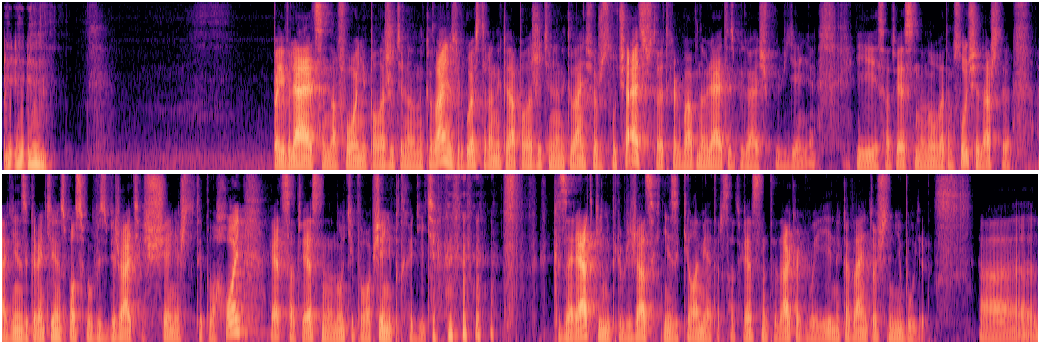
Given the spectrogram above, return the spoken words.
появляется на фоне положительного наказания, с другой стороны, когда положительное наказание все же случается, что это как бы обновляет избегающее поведение. И, соответственно, ну, в этом случае, да, что один из гарантийных способов избежать ощущения, что ты плохой, это, соответственно, ну, типа, вообще не подходить к зарядке, не приближаться к ней за километр, соответственно, тогда как бы и наказания точно не будет. А,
